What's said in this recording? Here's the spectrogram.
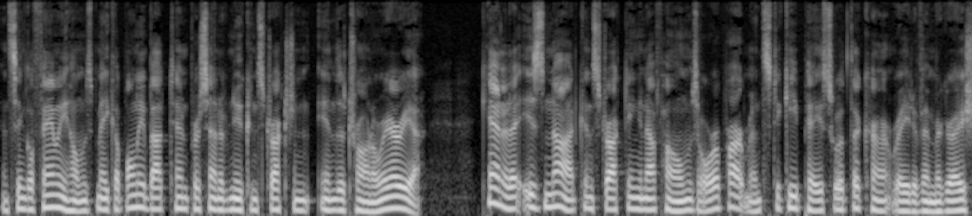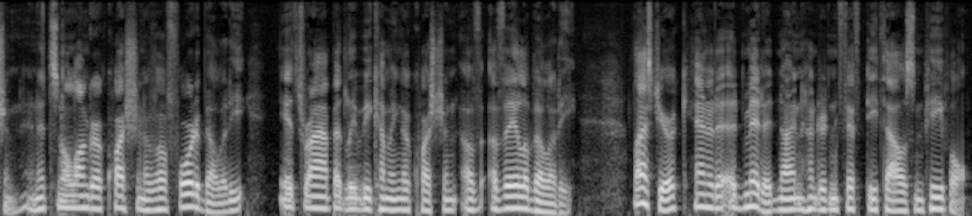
and single family homes make up only about 10% of new construction in the Toronto area. Canada is not constructing enough homes or apartments to keep pace with the current rate of immigration, and it's no longer a question of affordability, it's rapidly becoming a question of availability. Last year, Canada admitted 950,000 people.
